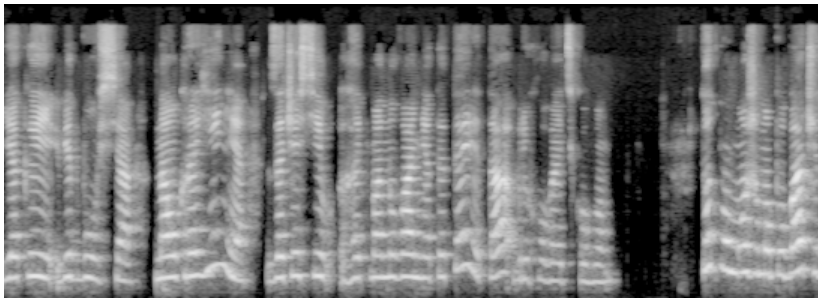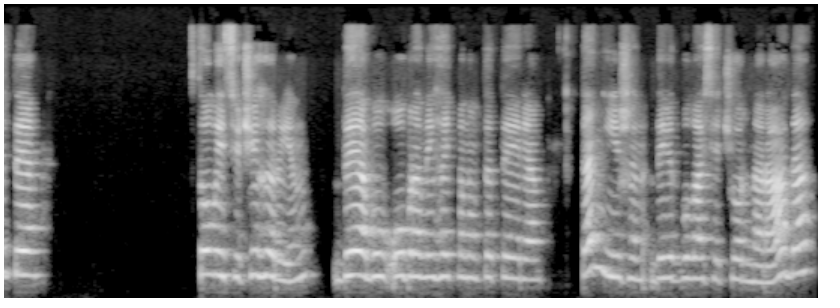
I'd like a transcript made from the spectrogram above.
який відбувся на Україні за часів гетьманування Тетері та Брюховецького. Тут ми можемо побачити столицю Чигирин, де був обраний гетьманом Тетеря, та Ніжин, де відбулася Чорна Рада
